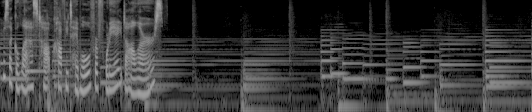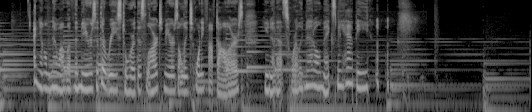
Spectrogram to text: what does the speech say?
Here's a glass top coffee table for $48. The mirrors at the Restore. This large mirror is only $25. You know that swirly metal makes me happy.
